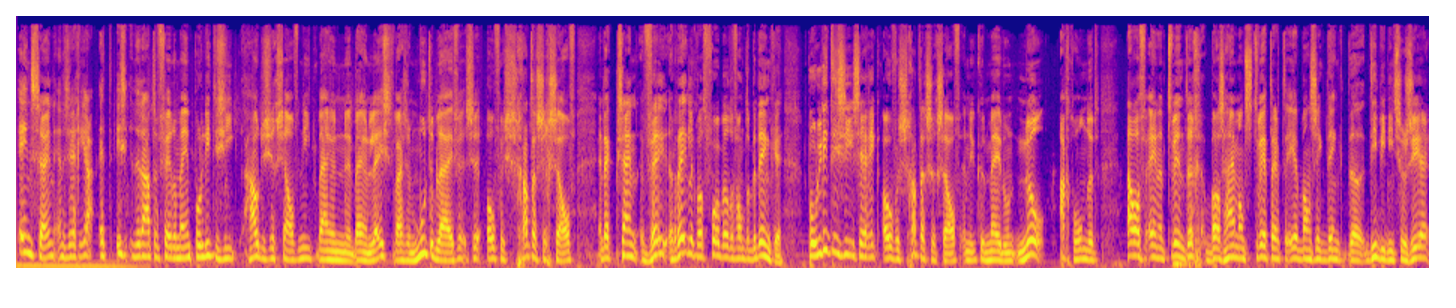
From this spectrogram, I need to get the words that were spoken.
eens zijn en zeggen... ja, het is inderdaad een fenomeen. Politici houden zichzelf niet bij hun, uh, bij hun leest, waar ze moeten blijven. Ze overschatten zichzelf. En daar zijn veel, redelijk wat voorbeelden van te bedenken. Politici, zeg ik, overschatten zichzelf. En u kunt meedoen 0800 1121. Bas Heijmans twittert. Eerdmans, ik denk dat Dibi niet zozeer.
